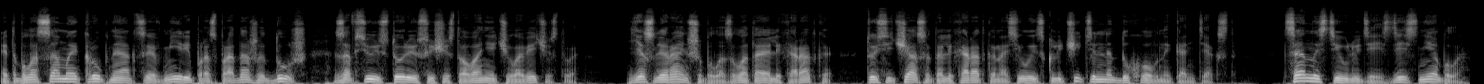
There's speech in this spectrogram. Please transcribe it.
Это была самая крупная акция в мире по распродаже душ за всю историю существования человечества. Если раньше была золотая лихорадка, то сейчас эта лихорадка носила исключительно духовный контекст. Ценностей у людей здесь не было,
